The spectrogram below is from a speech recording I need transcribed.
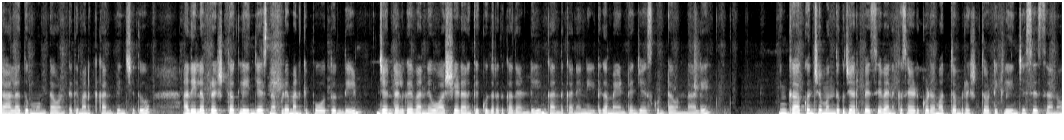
చాలా దుమ్ము ఉంటా ఉంటుంది మనకి కనిపించదు. అది ఇలా బ్రష్తో క్లీన్ చేసినప్పుడే మనకి పోతుంది. జనరల్గా ఇవన్నీ వాష్ చేయడానికి కుదరదు కదండి. ఇంకా అందుకని నీట్గా మెయింటైన్ చేసుకుంటూ ఉండాలి. ఇంకా కొంచెం ముందుకు జరిపేసి వెనక సైడ్ కూడా మొత్తం బ్రష్ తోటి క్లీన్ చేసేసాను.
